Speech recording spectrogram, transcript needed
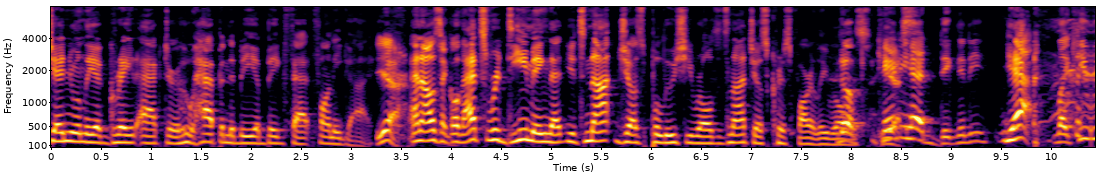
genuinely a great actor who happened to be a big fat funny guy. Yeah. and I was like, oh, that's redeeming. That it's not just Belushi roles. It's not just Chris Farley no, roles. Candy Yes. had dignity. yeah. Like he,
